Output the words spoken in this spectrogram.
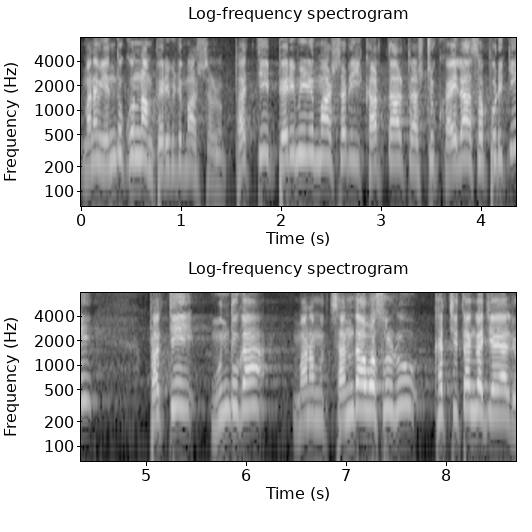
మనం ఎందుకున్నాం పిరమిడ్ మాస్టర్లు? ప్రతి పిరమిడ్ మాస్టర్ ఈ కర్తాల్ ట్రస్ట్ కైలాసపురికి ప్రతి ముందుగా మనం చందా వసూలు ఖచ్చితంగా చేయాలి.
